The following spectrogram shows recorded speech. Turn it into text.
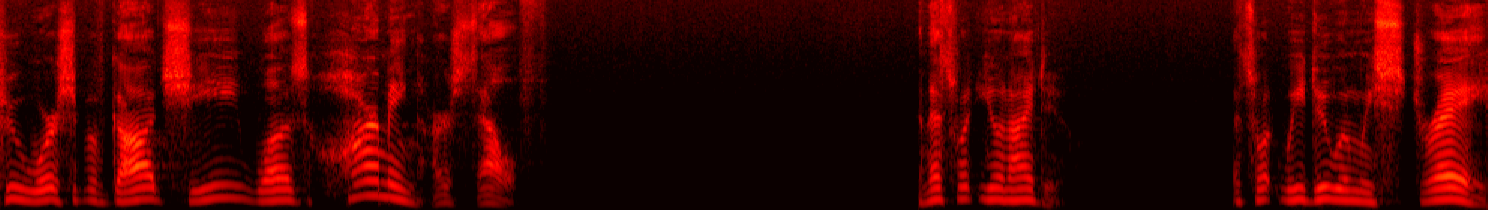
true worship of God, she was harming herself. And that's what you and I do. That's what we do when we stray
